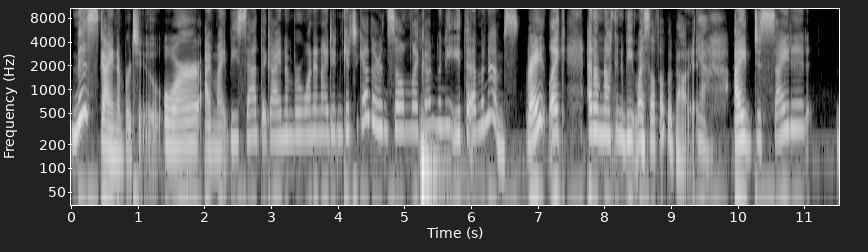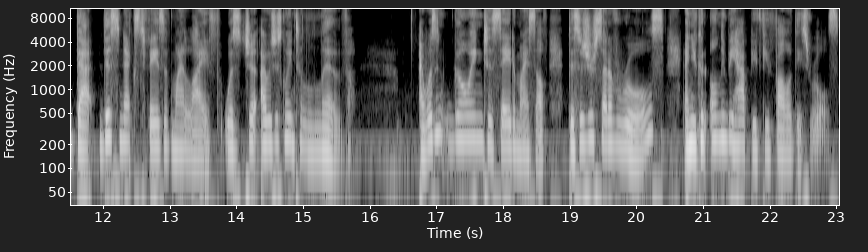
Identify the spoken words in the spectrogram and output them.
miss guy number two or i might be sad that guy number one and i didn't get together and so i'm like i'm gonna eat the m&ms right like and i'm not gonna beat myself up about it Yeah. I decided that this next phase of my life was just I was just going to live. I wasn't going to say to myself, this is your set of rules and you can only be happy if you follow these rules.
